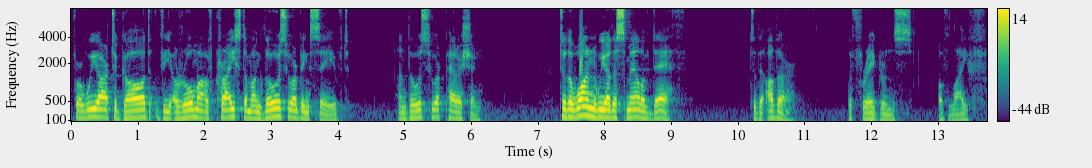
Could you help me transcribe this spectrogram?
For we are to God the aroma of Christ among those who are being saved and those who are perishing. To the one, we are the smell of death, to the other, the fragrance of life.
